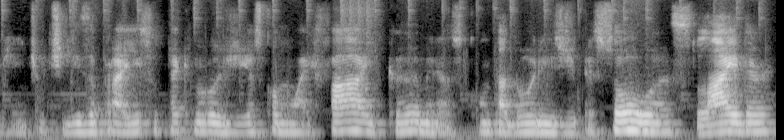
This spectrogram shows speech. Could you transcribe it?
A gente utiliza para isso tecnologias como Wi-Fi, câmeras, contadores de pessoas, LiDAR,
